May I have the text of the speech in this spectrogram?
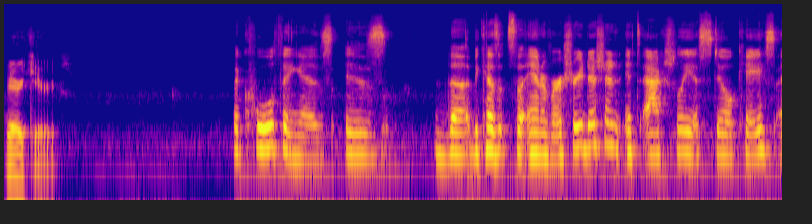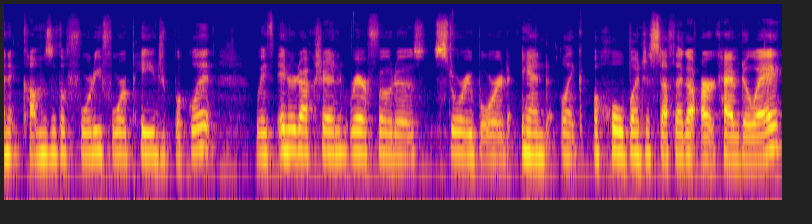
very curious. The cool thing is, is the because it's the anniversary edition, it's actually a still case, and it comes with a 44 page booklet with introduction, rare photos, storyboard, and like a whole bunch of stuff that got archived away.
